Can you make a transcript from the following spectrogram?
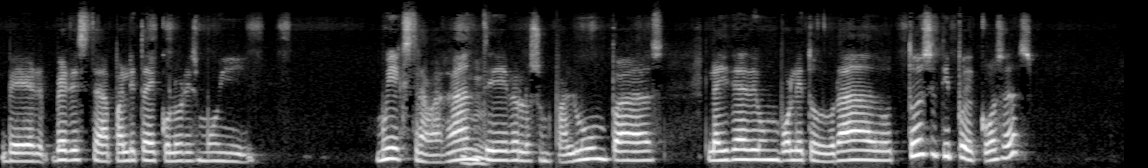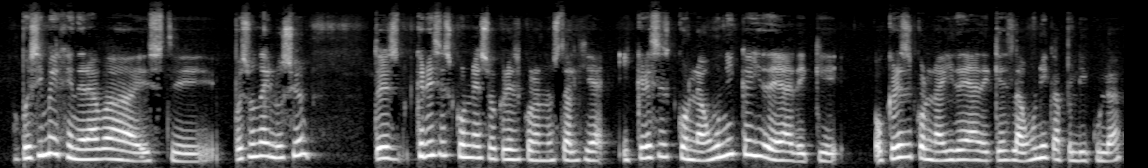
ver, ver esta paleta de colores muy, muy extravagante, ver los umpalumpas, la idea de un boleto dorado, todo ese tipo de cosas, pues sí me generaba este, pues una ilusión. Entonces creces con eso, creces con la nostalgia y creces con la única idea de que o creces con la idea de que es la única película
